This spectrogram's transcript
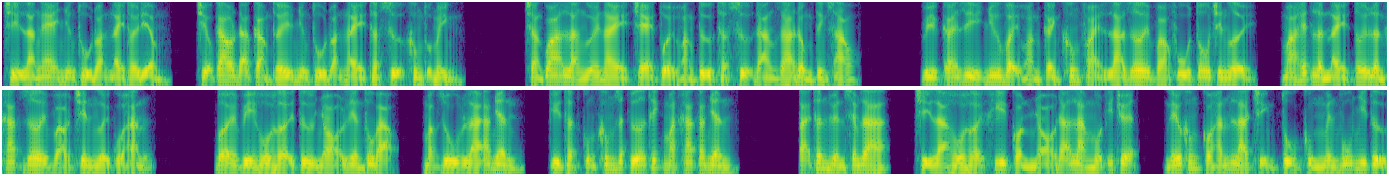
chỉ là nghe những thủ đoạn này thời điểm, triệu cao đã cảm thấy những thủ đoạn này thật sự không thuộc mình. Chẳng qua là người này trẻ tuổi hoàng tử thật sự đáng giá đồng tình sao. Vì cái gì như vậy hoàn cảnh không phải là rơi vào phù tô trên người, mà hết lần này tới lần khác rơi vào trên người của hắn. Bởi vì hồ hợi từ nhỏ liền thô bạo, mặc dù là ác nhân, kỳ thật cũng không rất ưa thích mặt khác ác nhân. Tại thân huyền xem ra, chỉ là hồ hợi khi còn nhỏ đã làm một ít chuyện, nếu không có hắn là trịnh tụ cùng nguyên vũ nhi tử,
